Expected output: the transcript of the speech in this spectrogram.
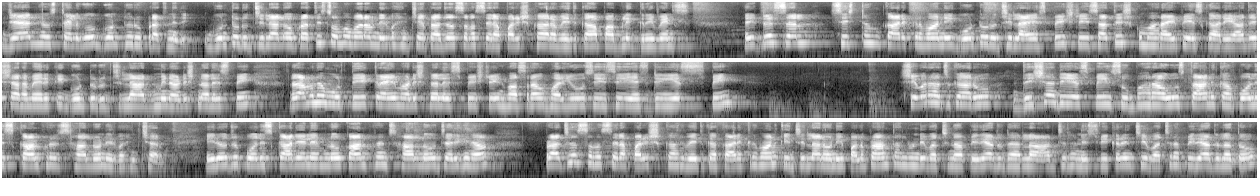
Jayan news Telugu Guntur ప్రతినిధి. గుంటూరు జిల్లాలో ప్రతి సోమవారం నిర్వహించే ప్రజా సమస్యల పరిష్కార వేదిక పబ్లిక్ గ్రీవెన్స్ రిడ్రెసల్ సిస్టమ్ కార్యక్రమాన్ని గుంటూరు జిల్లా ఎస్పీ శ్రీ సతీష్ కుమార్ ఐపీఎస్ గారి ఆదేశాల మేరకు గుంటూరు జిల్లా admin additional SP Ramanamurthy crime additional SP Srinivasarao మరియు సిసిఎస్డిఎస్పీ శివరాజు గారు దిశ డీఎస్పీ సుబ్బారావు స్థానిక పోలీస్ కాన్ఫరెన్స్ హాల్లో నిర్వహించారు. ఈరోజు పోలీస్ కార్యాలయంలో కాన్ఫరెన్స్ హాల్లో జరిగిన ప్రజా సమస్యల పరిష్కార వేదిక కార్యక్రమానికి జిల్లాలోని పలు ప్రాంతాల నుండి వచ్చిన ఫిర్యాదుదారుల అర్జీలని స్వీకరించి వచ్చిన ఫిర్యాదులతో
